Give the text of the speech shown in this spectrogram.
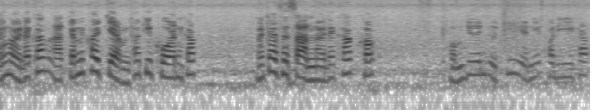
งหน่อยนะครับ อาจจะไม่ค่อยแจ่มเท่าที่ควรครับมันจะสั่นๆหน่อยนะครับครับ ผมยืนอยู่ที่อันนี้พอดีครับ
